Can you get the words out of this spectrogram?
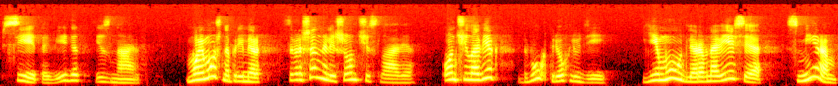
все это видят и знают. Мой муж, например, совершенно лишён тщеславия. Он человек двух-трех людей. Ему для равновесия с миром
